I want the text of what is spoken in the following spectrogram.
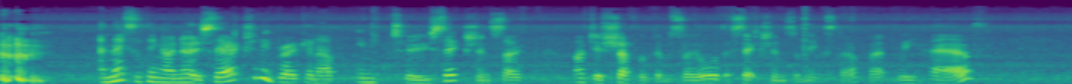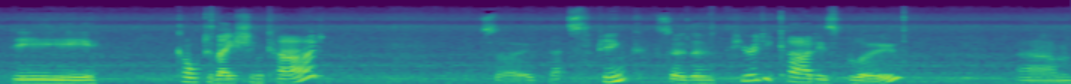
and that's the thing I noticed. They're actually broken up into sections. So I've just shuffled them so all the sections are mixed up. But we have the cultivation card. So that's pink. So the purity card is blue. Um,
